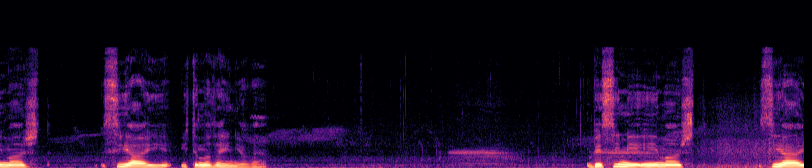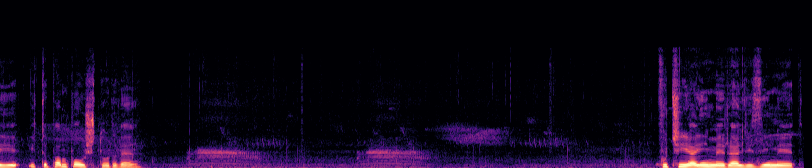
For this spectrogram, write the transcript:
im është si ai i të mëdhenjve. Besimi im është si ai i të pamposhturve. Fuqia ime e realizimit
